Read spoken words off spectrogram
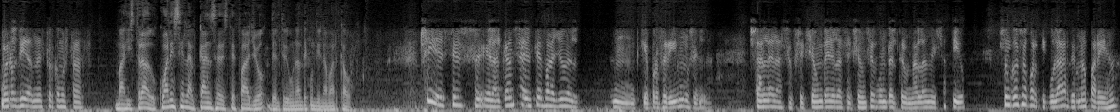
Buenos días, Néstor, ¿cómo estás? Magistrado, ¿cuál es el alcance de este fallo del Tribunal de Cundinamarca hoy? Sí, este es el alcance de este fallo del, mm, que proferimos en la sala de la subsección B de la sección segunda del Tribunal Administrativo. Es un caso particular de una pareja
